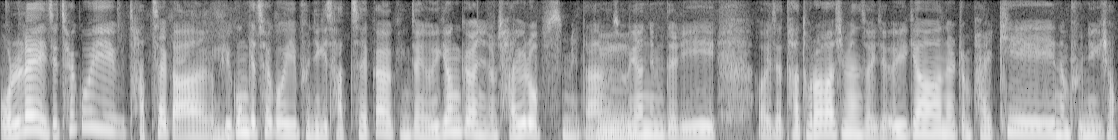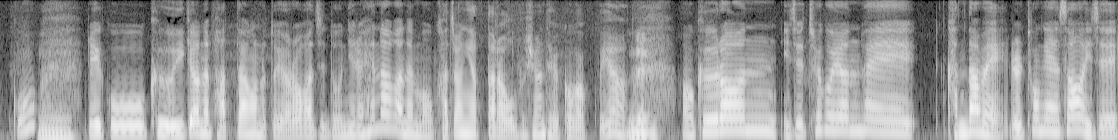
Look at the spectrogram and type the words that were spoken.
원래 이제 최고위 자체가 음. 비공개 최고위 분위기 자체가 굉장히 의견 교환이 좀 자유롭습니다. 그래서 음. 위원님들이 어, 이제 다 돌아가시면서 이제 의견을 좀 밝히는 분위기셨고 음, 그리고 그 의견을 바탕으로 또 여러 가지 논의를 해나가는 뭐 과정이었다라고 보시면 될 것 같고요. 네. 어, 그런 이제 최고위원회 간담회를 통해서 이제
